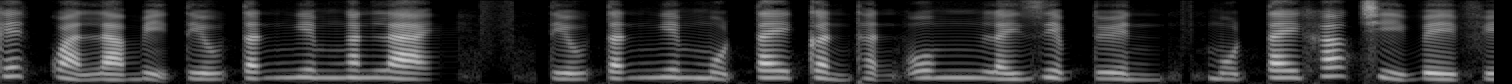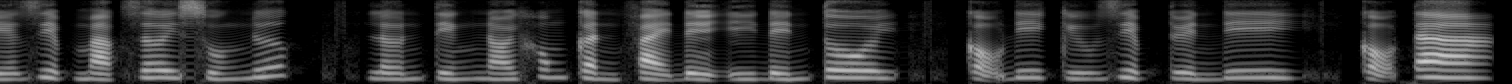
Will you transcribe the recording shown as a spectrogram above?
kết quả là bị Tiếu Tấn Nghiêm ngăn lại. Tiếu Tấn Nghiêm một tay cẩn thận ôm lấy Diệp Tuyền, một tay khác chỉ về phía Diệp Mạc rơi xuống nước, lớn tiếng nói không cần phải để ý đến tôi, Cậu đi cứu Diệp Tuyền đi, cậu ta.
